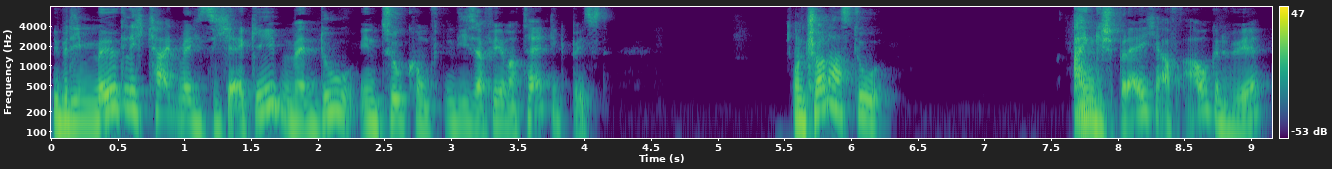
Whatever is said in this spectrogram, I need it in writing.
Über die Möglichkeiten, welche sich ergeben, wenn du in Zukunft in dieser Firma tätig bist. Und schon hast du ein Gespräch auf Augenhöhe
